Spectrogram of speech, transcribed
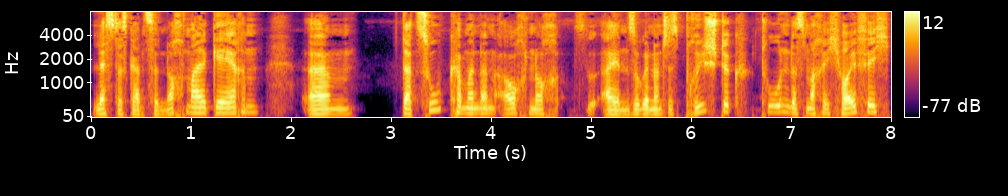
lässt das Ganze nochmal gären. Ähm, dazu kann man dann auch noch ein sogenanntes Brühstück tun. Das mache ich häufig,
